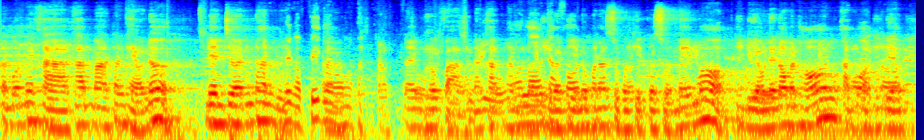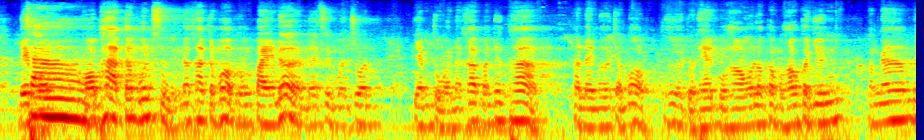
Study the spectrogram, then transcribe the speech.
ตำบลแม่ขาครับมาตั้งแถวเนอะเรียนเชิญท่านเรียกกับปิ๊กแล้วในอำเภอฝางนะครับเอาทำรอวันจันี้บวันก่อนนี้นพรัตน์สุภกิจกสวนได้มอบทีเดียวเลยเนอมันฮ้อนขับมอบทีเดียวเดี๋ยวขอเจ้าขอภาพตำบลสูงนะครับ จะมอบลงไปเนอะในสื่อมวลชนเตรียมตัวนะครับบันทึกภาพท่านในายอำเภอจะมอบเพื่อตัวแทนหมู่เฮาแล้วก็หมู่เฮาก็ยืนงามๆไป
